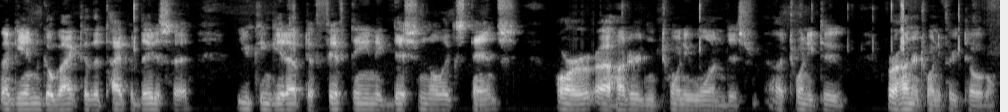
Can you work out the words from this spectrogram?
again go back to the type of data set. You can get up to 15 additional extents or 121 uh, 22 for 123 total.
